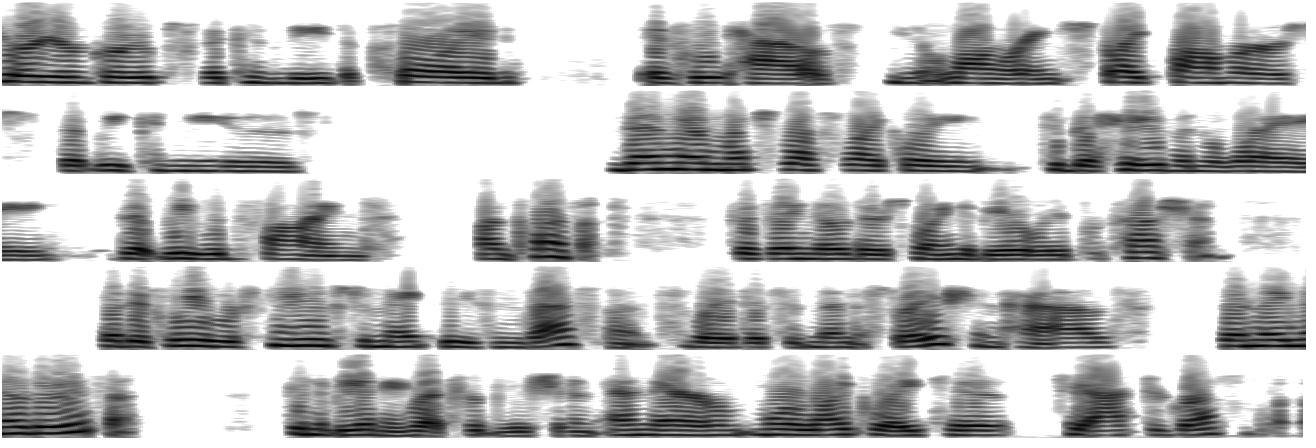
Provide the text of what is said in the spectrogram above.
carrier groups that can be deployed, if we have you know long range strike bombers that we can use, then they're much less likely to behave in a way that we would find unpleasant because they know there's going to be a repercussion. But if we refuse to make these investments the way this administration has, then they know there isn't going to be any retribution, and they're more likely to, to act aggressively.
